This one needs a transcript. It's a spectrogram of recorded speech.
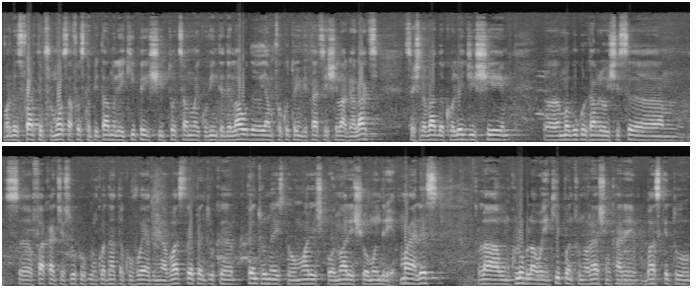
vorbesc foarte frumos, a fost capitanul echipei și toți au numai cuvinte de laudă. I-am făcut o invitație și la Galați să-și revadă colegii și uh, mă bucur că am reușit să, să fac acest lucru încă o dată cu voia dumneavoastră, pentru că pentru noi este o onoare și, o onoare și o mândrie. Mai ales la un club, la o echipă, într-un oraș în care basketul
